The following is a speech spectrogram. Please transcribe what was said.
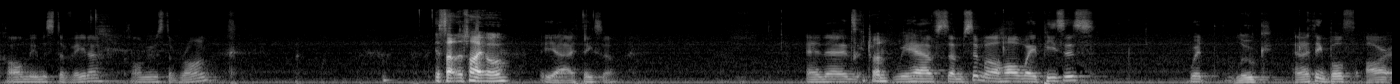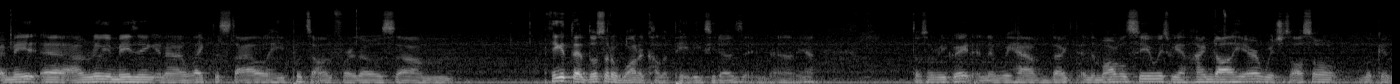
Call me Mr. Vader. Call me Mr. Wrong. Is that the title? Yeah, I think so. And then That's a good one. we have some similar hallway pieces with Luke, and I think both are ama- uh, are really amazing, and I like the style he puts on for those um, I think that those are the watercolor paintings he does, and uh, yeah, those are really great. And then we have like in the Marvel series, we have Heimdall here, which is also looking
